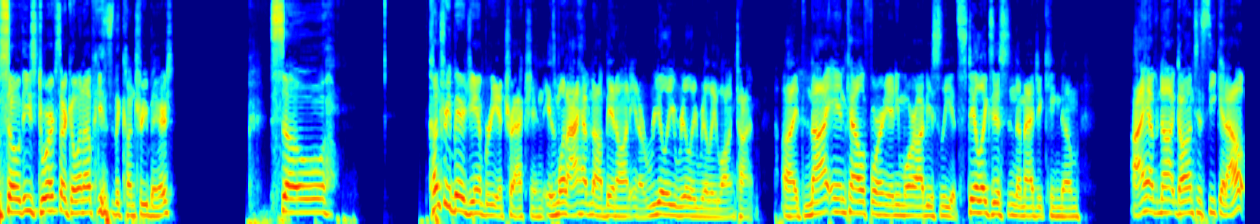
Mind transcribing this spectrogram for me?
So these dwarfs are going up against the country bears. So Country Bear Jamboree attraction is one I have not been on in a really, really, really long time. Uh, it's not in California anymore, obviously. It still exists in the Magic Kingdom. I have not gone to seek it out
